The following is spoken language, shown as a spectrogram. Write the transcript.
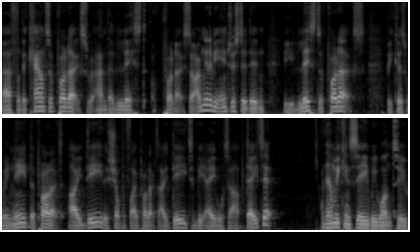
uh, for the count of products and the list of products. So I'm going to be interested in the list of products because we need the product ID, the Shopify product ID to be able to update it. And then we can see we want to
